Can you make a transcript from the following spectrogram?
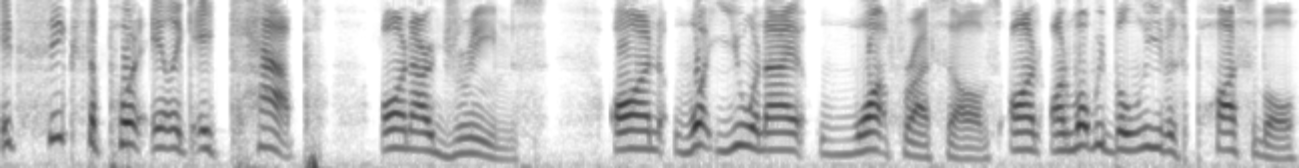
it seeks to put a, like a cap on our dreams, on what you and I want for ourselves, on, on what we believe is possible.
